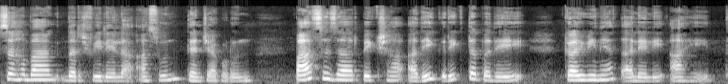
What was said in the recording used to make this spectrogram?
सहभाग दर्शविलेला असून त्यांच्याकडून पाच हजारपेक्षा अधिक रिक्त पदे कळविण्यात आलेली आहेत.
